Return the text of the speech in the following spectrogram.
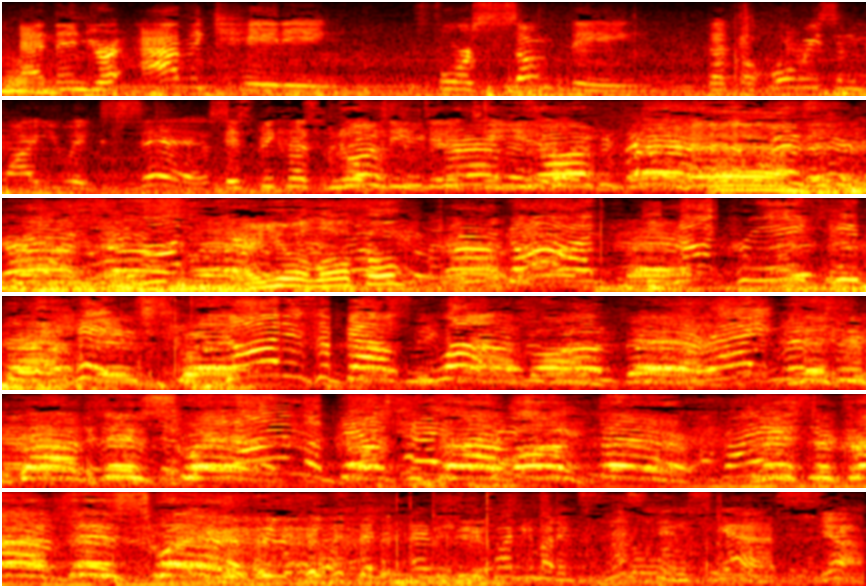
Oh. And then you're advocating for something that the whole reason why you exist is because nobody did it to you. Are you a local? God did not create people to hate. God is about love. All right? Mr. Krabs is square. And I am a baptized Mr. Krabs Christian. unfair. Mr. Krabs is square. I mean, you're talking about existence, yes. Yeah.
